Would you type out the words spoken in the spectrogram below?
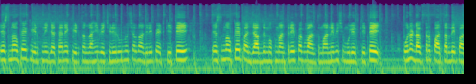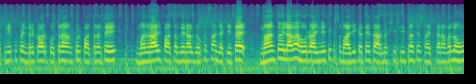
ਇਸ ਮੌਕੇ ਕੀਰਤਨੀ ਜਥਿਆਂ ਨੇ ਕੀਰਤਨ ਰਾਹੀਂ ਵਿਛੜੀ ਰੂਹ ਨੂੰ ਸ਼ਰਧਾਂਜਲੀ ਭੇਟ ਕੀਤੀ। ਇਸ ਮੌਕੇ ਪੰਜਾਬ ਦੇ ਮੁੱਖ ਮੰਤਰੀ ਭਗਵੰਤ ਮਾਨ ਨੇ ਵੀ ਸ਼ਮੂਲੀਅਤ ਕੀਤੀ। ਉਹਨਾਂ ਡਾਕਟਰ ਪਾਤਰ ਦੀ ਪਤਨੀ ਭੁਪਿੰਦਰ ਕੌਰ ਪੁੱਤਰਾ, ਅੰਕੁਰ ਪਾਤਰ ਅਤੇ ਮਨਰਾਜ ਪਾਤਰ ਦੇ ਨਾਲ ਦੁੱਖ ਸਾਂਝਾ ਕੀਤਾ ਹੈ। ਮਾਨ ਤੋਂ ਇਲਾਵਾ ਹੋਰ ਰਾਜਨੀਤਿਕ, ਸਮਾਜਿਕ ਅਤੇ ਧਾਰਮਿਕ ਸ਼ਖਸੀਅਤਾਂ ਤੇ ਸਾਹਿਤਕਾਰਾਂ ਵੱਲੋਂ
